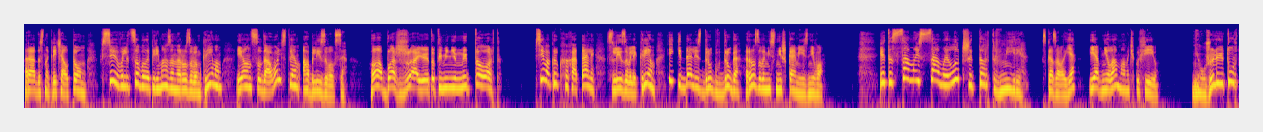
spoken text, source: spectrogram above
Радостно кричал Том. Все его лицо было перемазано розовым кремом, и он с удовольствием облизывался. «Обожаю этот именинный торт!» Все вокруг хохотали, слизывали крем и кидались друг в друга розовыми снежками из него. «Это самый-самый лучший торт в мире!» — сказала я и обняла мамочку-фею. «Неужели и торт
